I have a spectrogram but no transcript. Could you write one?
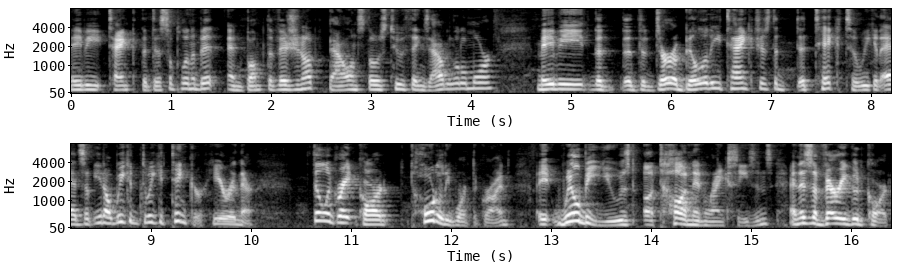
Maybe tank the discipline a bit and bump the vision up, balance those two things out a little more. Maybe the the, the durability tank just a, a tick till we can add some. You know, we could we could tinker here and there. Still a great card, totally worth the grind. It will be used a ton in rank seasons, and this is a very good card.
